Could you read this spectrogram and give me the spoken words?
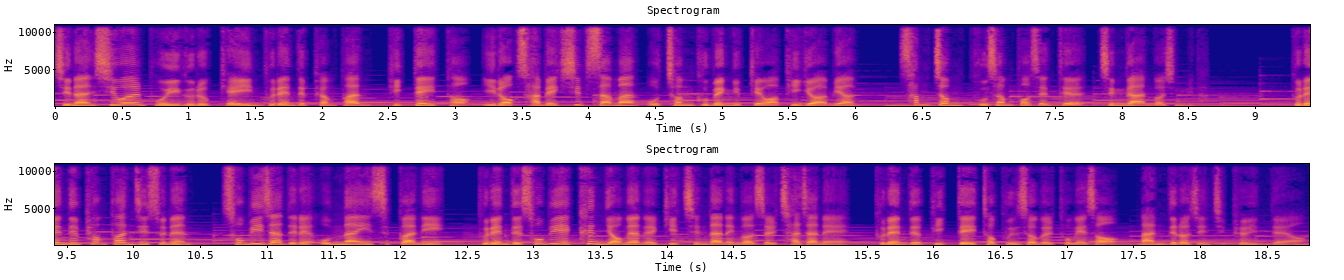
지난 10월 보이그룹 개인 브랜드 평판 빅데이터 1억 414만 5,906개와 비교하면 3.93% 증가한 것입니다. 브랜드 평판 지수는 소비자들의 온라인 습관이 브랜드 소비에 큰 영향을 끼친다는 것을 찾아내 브랜드 빅데이터 분석을 통해서 만들어진 지표인데요.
